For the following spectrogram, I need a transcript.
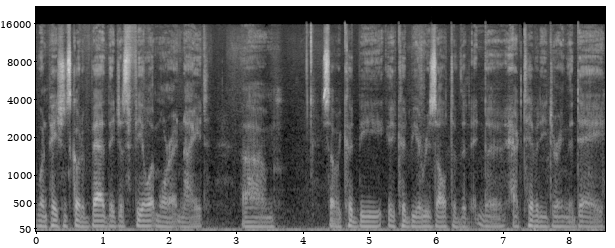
when patients go to bed, they just feel it more at night. Um, so it could be it could be a result of the, the activity during the day.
